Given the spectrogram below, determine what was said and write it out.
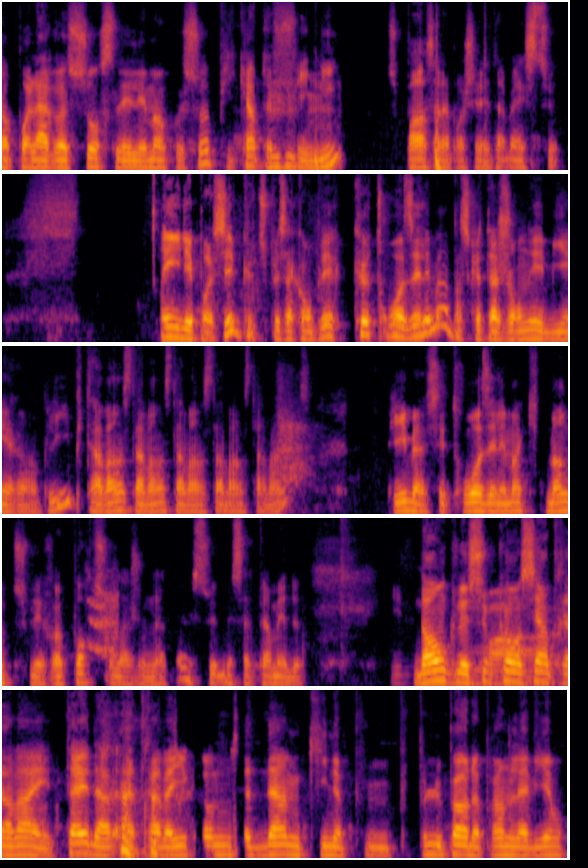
n'as pas la ressource, l'élément que ça. Puis quand tu as mm-hmm. fini, tu passes à la prochaine étape, ainsi de Et il est possible que tu puisses accomplir que trois éléments parce que ta journée est bien remplie, puis tu avances, tu avances, tu avances, tu avances, tu avances. Puis ben, ces trois éléments qui te manquent, tu les reportes sur la journée d'après, mais ça te permet de. Donc, le subconscient travaille, t'aide à, travailler comme cette dame qui n'a plus, peur de prendre l'avion,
